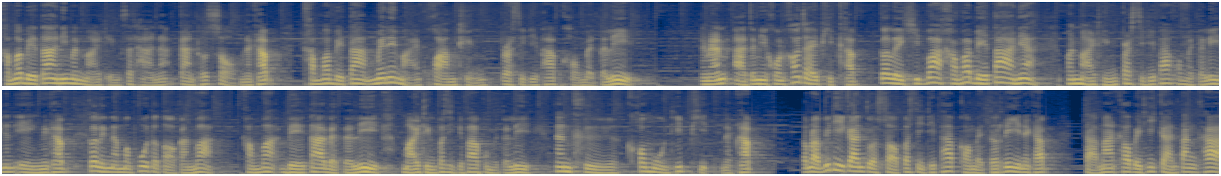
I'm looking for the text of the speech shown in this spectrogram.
คำว่าเบต้านี่มันหมายถึงสถานะการทดสอบนะครับคำว่าเบต้าไม่ได้หมายความถึงประสิทธิภาพของแบตเตอรี่ ดังนั้นอาจจะมีคนเข้าใจผิดครับ ก็เลยคิดว่าคำว่าเบต้าเนี่ย มันหมายถึงประสิทธิภาพของแบตเตอรี่นั่นเองนะครับ ก็เลยนำมาพูดต่อๆกันว่าคำว่าเบต้าแบตเตอรี่หมายถึงประสิทธิภาพของแบตเตอรี่ นั่นคือข้อมูลที่ผิดนะครับสำหรับวิธีการตรวจสอบประสิทธิภาพของแบตเตอรี่นะครับสามารถเข้าไปที่การตั้งค่า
